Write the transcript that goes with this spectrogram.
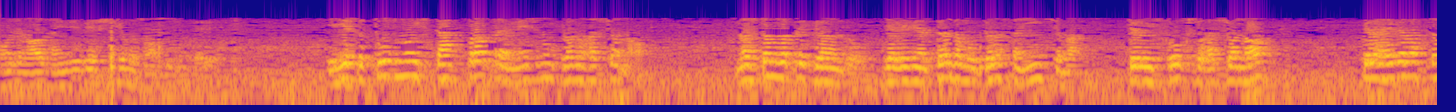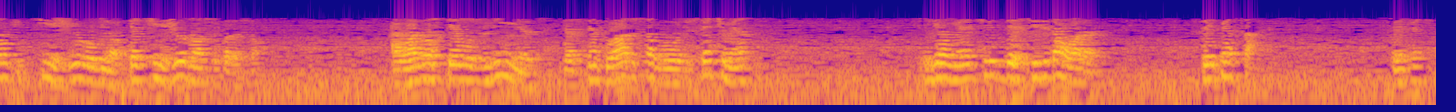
onde nós ainda investimos nossos interesses. E isso tudo não está propriamente num plano racional. Nós estamos aplicando e alimentando a mudança íntima pelo influxo racional pela revelação que atingiu, ou melhor, que atingiu o nosso coração. Agora nós temos linhas de acentuado sabor de sentimento e realmente decide da hora, sem pensar. Sem pensar.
